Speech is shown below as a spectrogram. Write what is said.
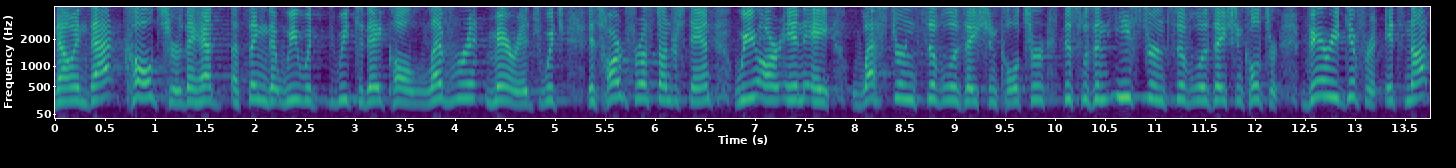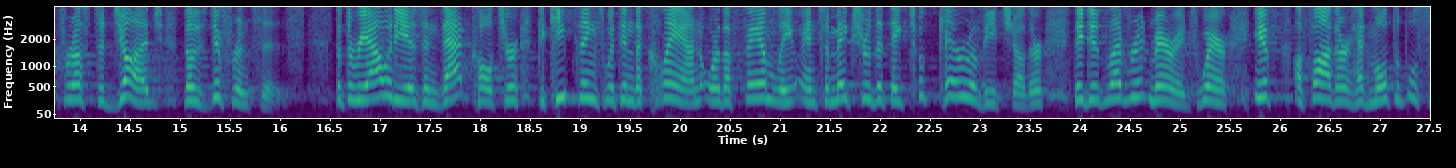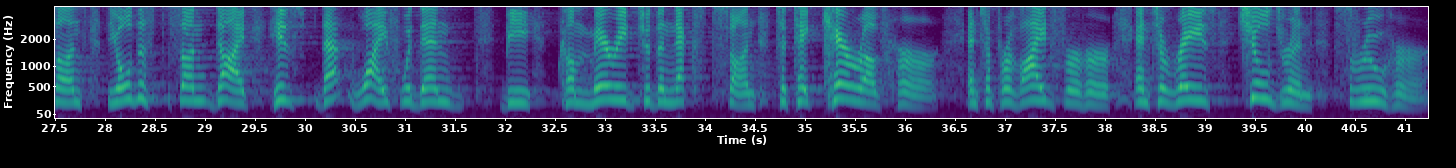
Now, in that culture, they had a thing that we would we today call levirate marriage, which is hard for us to understand. We are in a Western civilization culture. This was an Eastern civilization culture. Very different. It's not for us to judge those differences. But the reality is, in that culture, to keep things within the clan or the family and to make sure that they took care of each other, they did levirate marriage, where if a father had multiple sons, the oldest son died, his, that wife would then become married to the next son to take care of her and to provide for her and to raise children through her.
